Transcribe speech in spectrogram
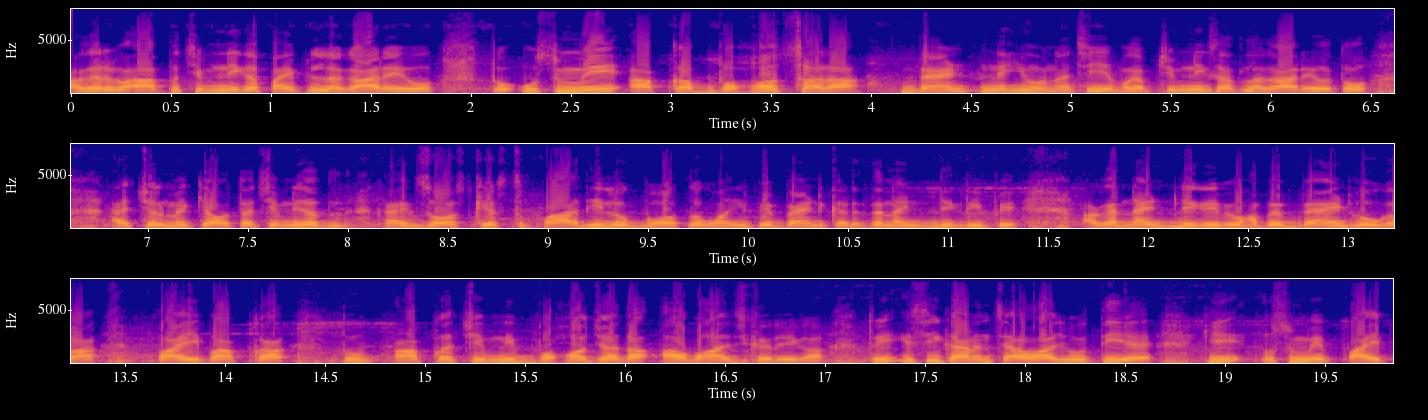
अगर आप चिमनी का पाइप लगा रहे हो तो उसमें आपका बहुत सारा बैंड नहीं होना चाहिए। मगर आप चिमनी के साथ लगा रहे हो तो एक्चुअल में क्या होता है, चिमनी का एग्जॉस्ट के बाद ही लोग, बहुत लोग वहीं पर बैंड कर देते हैं नाइन्टी डिग्री पे। अगर नाइन्टी डिग्री पे वहाँ पर बैंड होगा पाइप आपका तो आपका चिमनी बहुत ज़्यादा आवाज़ करेगा। तो इसी कारण से आवाज़ होती है कि उसमें पाइप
